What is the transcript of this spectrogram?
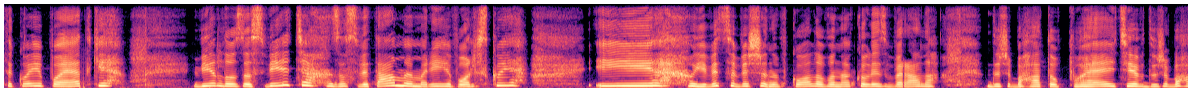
такої поетки, віллу засвіття за святами Марії Вольської. І уявіть собі, що навколо вона колись збирала дуже багато поетів, дуже багато.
